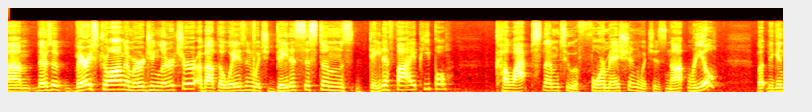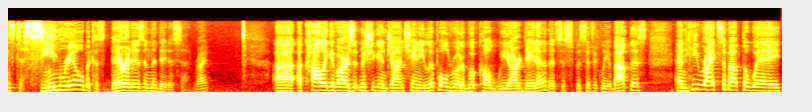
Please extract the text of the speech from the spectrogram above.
Um, there's a very strong emerging literature about the ways in which data systems datafy people collapse them to a formation which is not real, but begins to seem real because there it is in the data set, right? Uh, a colleague of ours at Michigan, John Cheney Lippold, wrote a book called We Are Data that's specifically about this. And he writes about the way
